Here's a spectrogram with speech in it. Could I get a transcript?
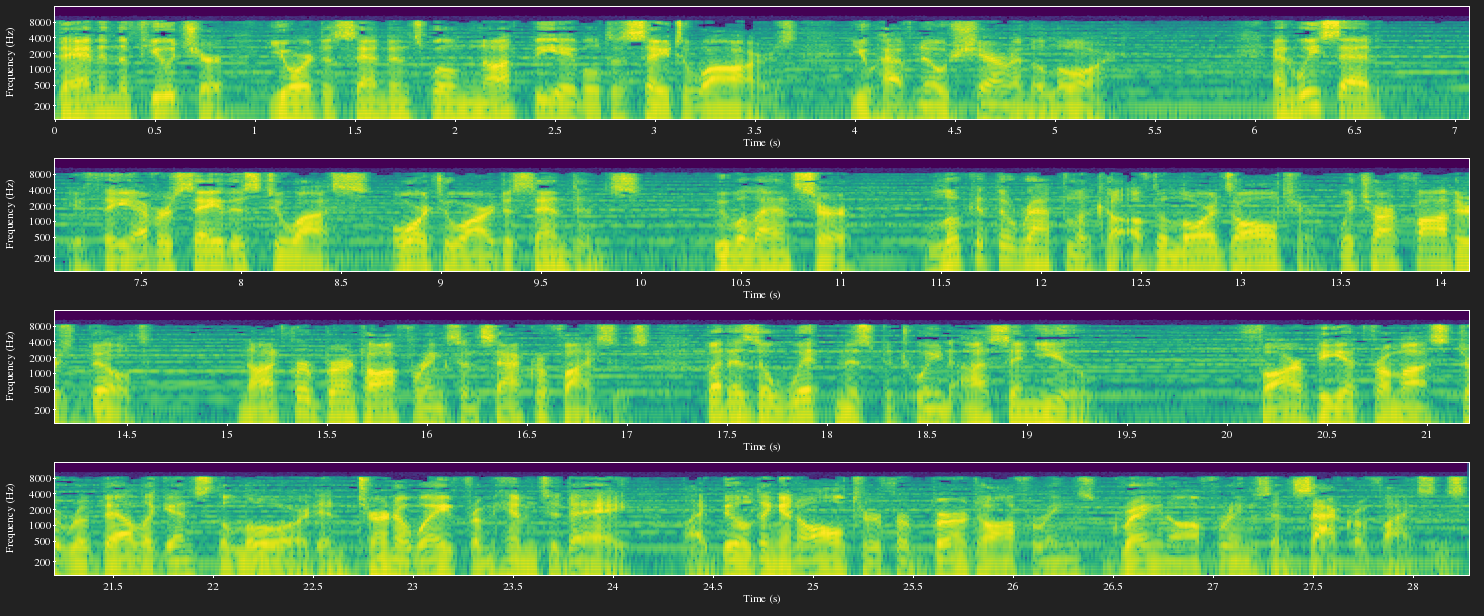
Then in the future your descendants will not be able to say to ours, You have no share in the Lord. And we said, If they ever say this to us or to our descendants, we will answer, Look at the replica of the Lord's altar, which our fathers built, not for burnt offerings and sacrifices, but as a witness between us and you. Far be it from us to rebel against the Lord and turn away from him today by building an altar for burnt offerings, grain offerings, and sacrifices,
